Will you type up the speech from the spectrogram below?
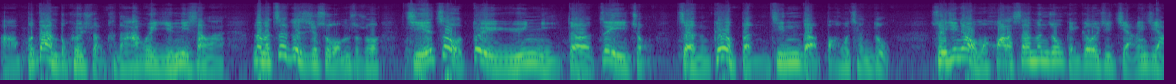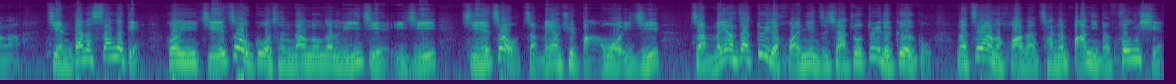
啊，不但不亏损，可能还会盈利上来。那么这个就是我们所说节奏对于你的这一种整个本金的保护程度。所以今天我们花了三分钟给各位去讲一讲了简单的三个点，关于节奏过程当中的理解，以及节奏怎么样去把握，以及怎么样在对的环境之下做对的个股。那这样的话呢，才能把你的风险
